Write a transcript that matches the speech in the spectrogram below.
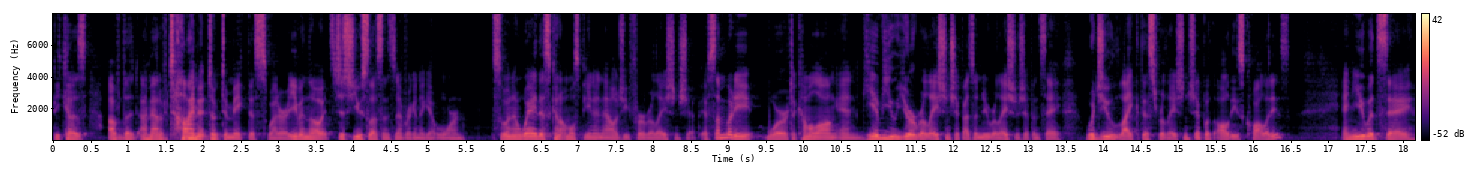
because of the amount of time it took to make this sweater, even though it's just useless and it's never going to get worn. So, in a way, this can almost be an analogy for a relationship. If somebody were to come along and give you your relationship as a new relationship and say, Would you like this relationship with all these qualities? And you would say,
